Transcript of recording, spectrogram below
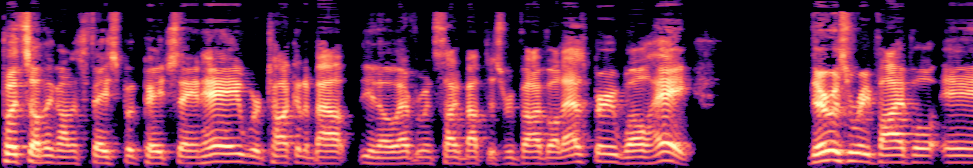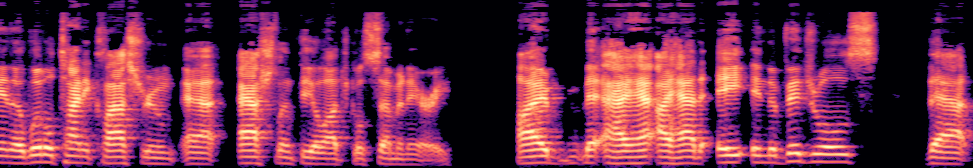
put something on his Facebook page saying, Hey, we're talking about, you know, everyone's talking about this revival at Asbury. Well, hey, there was a revival in a little tiny classroom at Ashland Theological Seminary. I, I, I had eight individuals that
